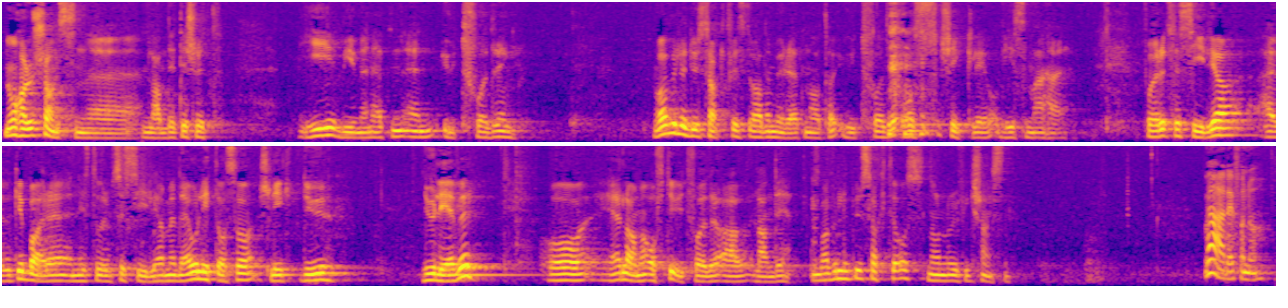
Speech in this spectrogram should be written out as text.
Nå har du sjansen, Landi, til slutt gi bymenigheten en utfordring. Hva ville du sagt hvis du hadde muligheten til å utfordre oss skikkelig, og de som er her? For Cecilia er jo ikke bare en historie om Cecilia, men det er jo litt også slik du, du lever. Og jeg lar meg ofte utfordre av Landi. Hva ville du sagt til oss når, når du fikk sjansen? Hva er det for noe?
